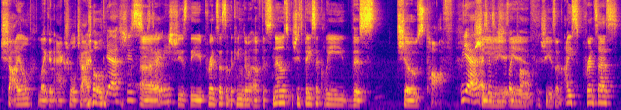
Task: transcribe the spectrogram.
child, like an actual child. Yeah, she's, she's Uh, tiny. she's the princess of the kingdom of the snows. She's basically this show's Toph. Yeah, I was gonna say she's like is, Toph. She is an ice princess.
